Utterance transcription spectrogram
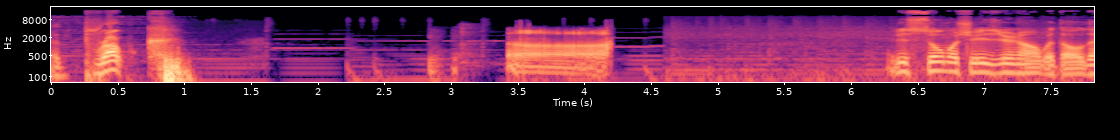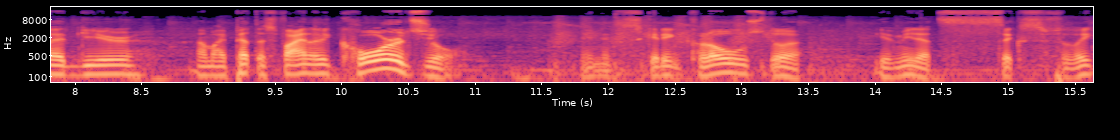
It broke! Uh, It is so much easier now with all that gear. And my pet is finally cordial. And it's getting close to give me that 6 flea.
